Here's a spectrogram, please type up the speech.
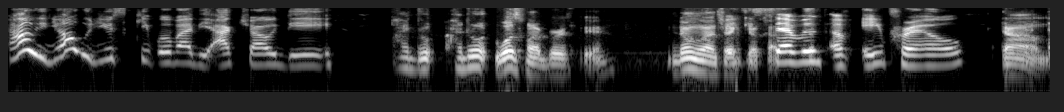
how did how would you skip over the actual day? I don't. I don't. What's my birthday? Don't go and check your calendar. seventh of April. Damn. Um,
